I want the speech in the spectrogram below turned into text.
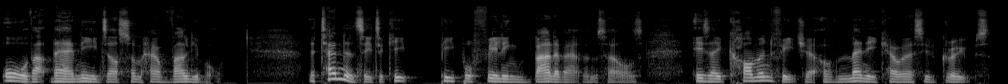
or that their needs are somehow valuable. The tendency to keep people feeling bad about themselves is a common feature of many coercive groups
